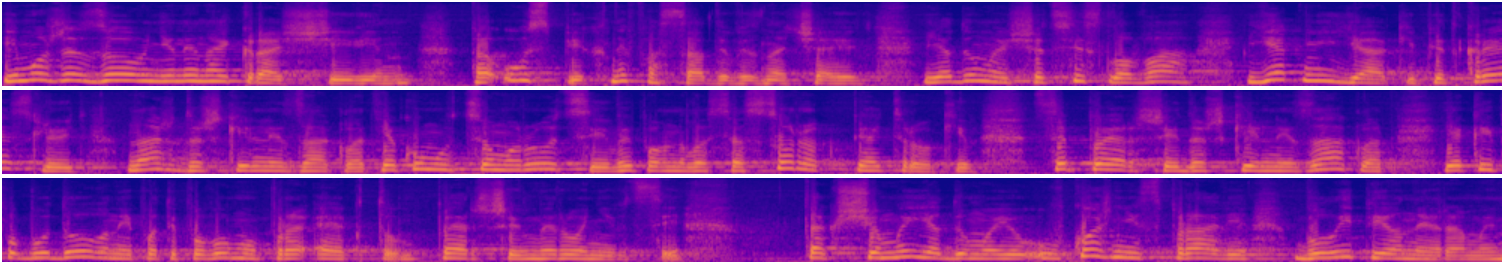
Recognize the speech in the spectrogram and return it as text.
І може зовні не найкращий він, та успіх не фасади визначають. Я думаю, що ці слова як ніякі підкреслюють наш дошкільний заклад, якому в цьому році виповнилося 45 років. Це перший дошкільний заклад, який побудований по типовому проекту, перший в Миронівці. Так що ми, я думаю, у кожній справі були піонерами.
